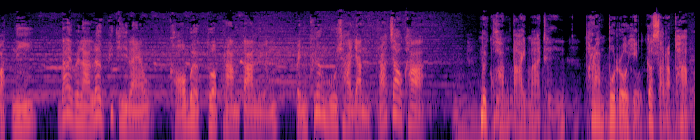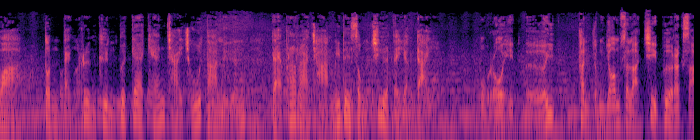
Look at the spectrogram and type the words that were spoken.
บัดนี้ได้เวลาเลิกพิธีแล้ว ขอเบิกตัวพราหมณ์ตาเหลืองเป็นเครื่องบูชายันพระเจ้าค่ะ เมื่อความตายมาถึง พราหมณ์ปุโรหิตก็สารภาพว่า ตนแต่งเรื่องขึ้นเพื่อแก้แค้นชายชู้ตาเหลือง แต่พระราชาไม่ได้ทรงเชื่อแต่อย่างใด ปุโรหิตเอ๋ยท่านจงยอมสละชีพเพื่อรักษา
